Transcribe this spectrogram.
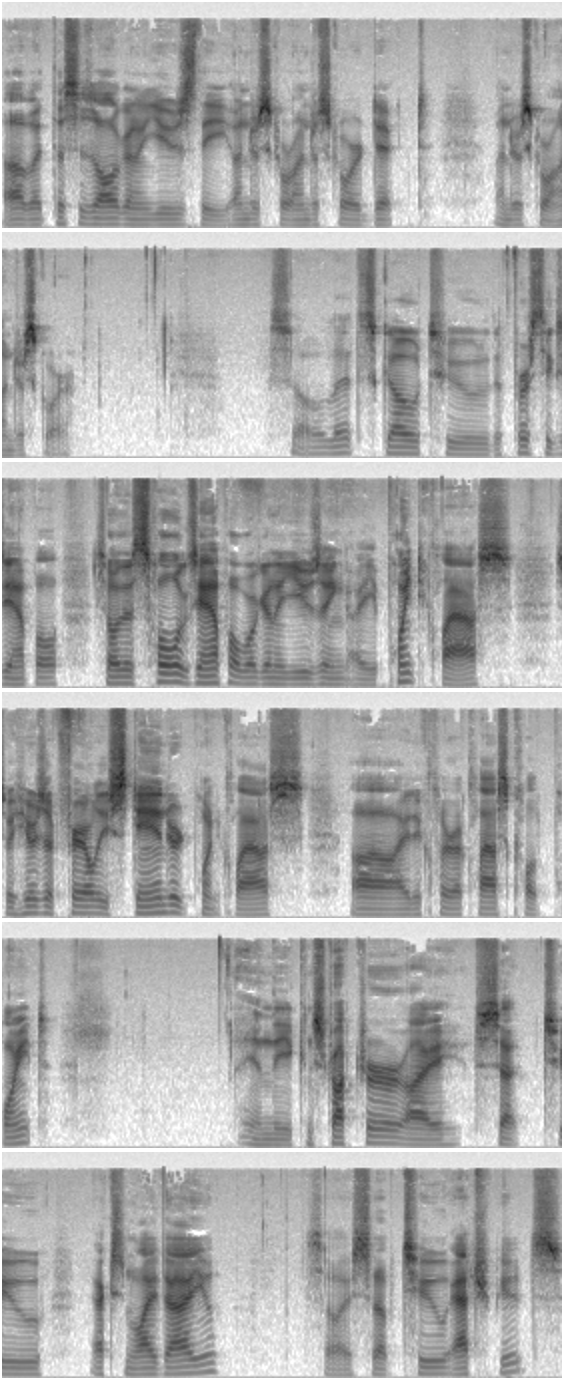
uh, but this is all going to use the underscore underscore dict underscore underscore. So let's go to the first example. So this whole example we're going to using a point class. So here's a fairly standard point class. Uh, I declare a class called point. In the constructor I set two x and y value. So I set up two attributes.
